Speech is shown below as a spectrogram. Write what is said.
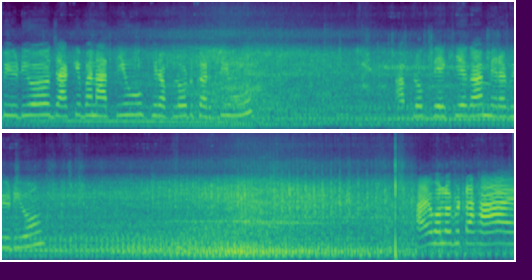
वीडियो जाके बनाती हूँ, फिर अपलोड करती हूँ। आप लोग देखिएगा मेरा वीडियो हाय बोलो बेटा हाय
